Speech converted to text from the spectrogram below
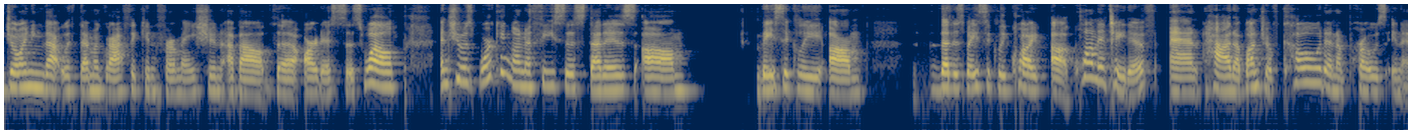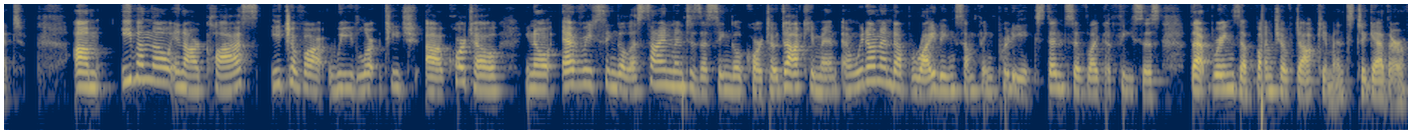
joining that with demographic information about the artists as well. And she was working on a thesis that is um, basically um, that is basically quite uh, quantitative and had a bunch of code and a prose in it. Um, even though in our class, each of our, we teach uh, Quarto, you know, every single assignment is a single Quarto document, and we don't end up writing something pretty extensive like a thesis that brings a bunch of documents together.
